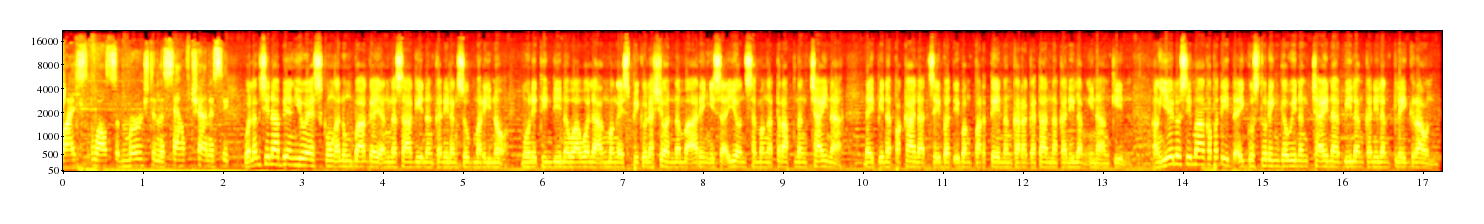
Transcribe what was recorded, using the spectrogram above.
while, while submerged in the South China Sea. Walang sinabi ang US kung anong bagay ang nasagi ng kanilang submarino, ngunit hindi nawawala ang mga espekulasyon na maaring isa iyon sa mga trap ng China na ipinapakalat sa iba't ibang parte ng karagatan na kanilang inaangkin. Ang Yellow Sea mga kapatid ay gusto ring gawin ng China bilang kanilang playground.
